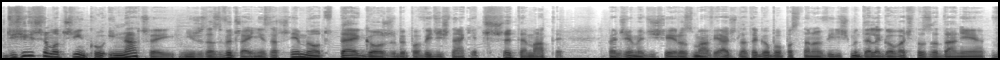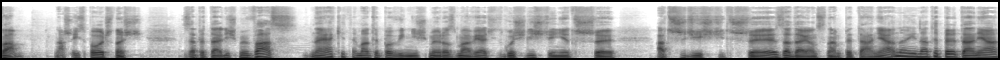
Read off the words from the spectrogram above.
W dzisiejszym odcinku inaczej niż zazwyczaj nie zaczniemy od tego, żeby powiedzieć na jakie trzy tematy będziemy dzisiaj rozmawiać, dlatego bo postanowiliśmy delegować to zadanie wam, naszej społeczności. Zapytaliśmy was, na jakie tematy powinniśmy rozmawiać. Zgłosiliście nie trzy, a 33, zadając nam pytania. No i na te pytania,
